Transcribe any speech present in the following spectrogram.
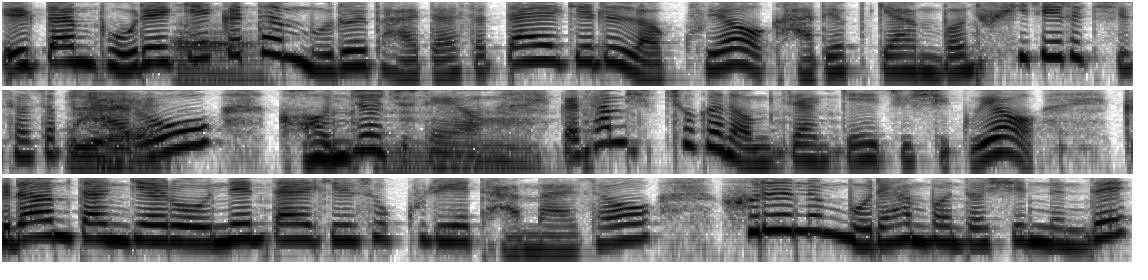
일단 볼에 깨끗한 어. 물을 받아서 딸기를 넣고요. 가볍게 한번 휘리륵 씻어서 예. 바로 건져주세요. 음. 그러니까 30초가 넘지 않게 해주시고요. 그 다음 단계로는 딸기를 소쿠리에 담아서 흐르는 물에 한 번 더 씻는데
